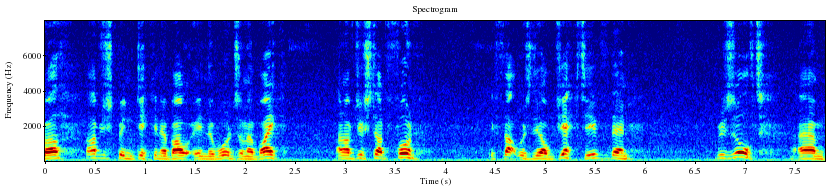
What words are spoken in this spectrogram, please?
Well, I've just been dicking about in the woods on a bike and I've just had fun. If that was the objective, then result. Um,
